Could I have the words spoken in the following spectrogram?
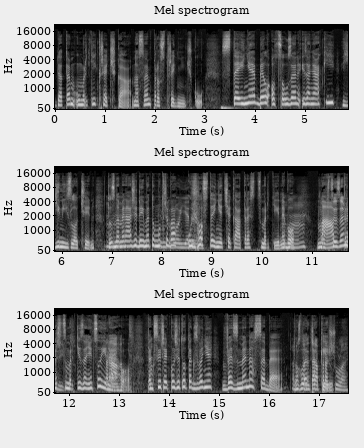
datem úmrtí křečka na svém prostředníčku, stejně byl odsouzen i za nějaký jiný zločin. To mm-hmm. znamená, že dejme tomu třeba, to už ho stejně čeká trest smrti, nebo mm-hmm má trest smrti za něco jiného, Rád. tak si řekl, že to takzvaně vezme na sebe. Tohle taky. prašule.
